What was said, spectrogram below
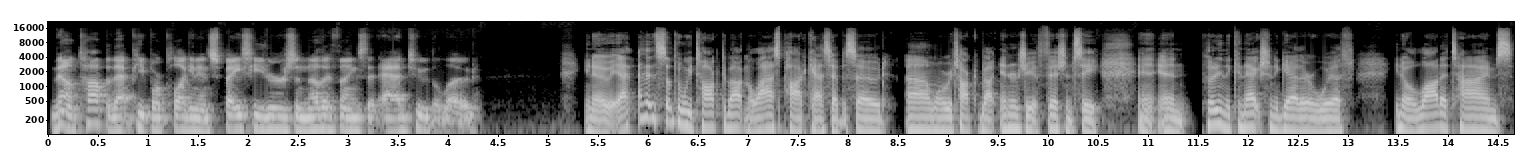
And then on top of that, people are plugging in space heaters and other things that add to the load. You know, I think it's something we talked about in the last podcast episode um, where we talked about energy efficiency and, and putting the connection together with, you know, a lot of times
